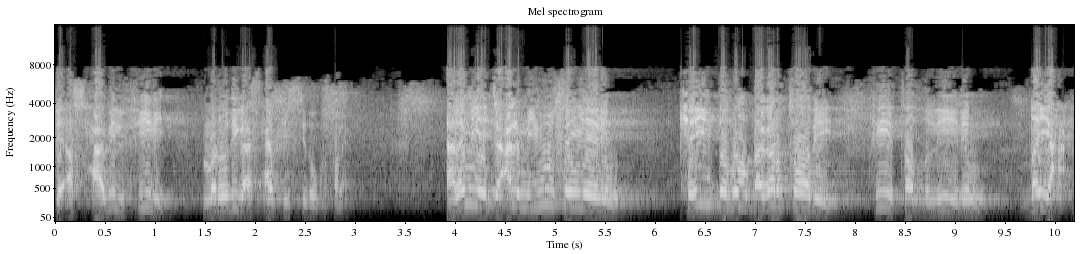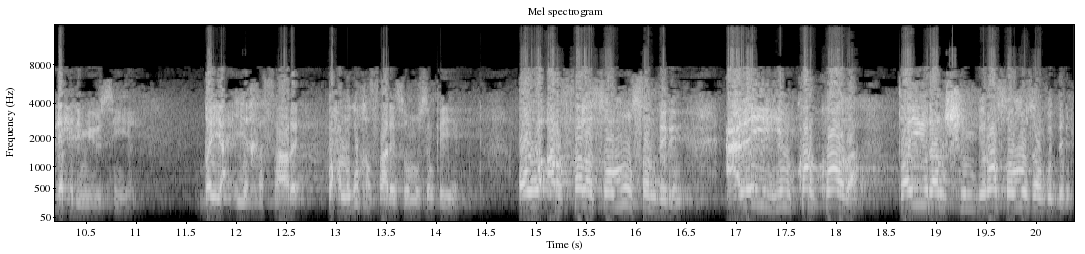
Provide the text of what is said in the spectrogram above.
biasxaabiilfiili maroodiga asxaabtiis siduu ku falay? Alam yajcal miyuusan yeelin kaydahum dhagartoodii fii tadliilin dayac dhexdii miyuusan yeelin. Dayac iyo khasaare wax lagu khasaaray soo muusan ka yeelin oo wa arsala soo muusan dirin. Calayhim korkooda tayran shimbiro soo muusan ku dirin.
